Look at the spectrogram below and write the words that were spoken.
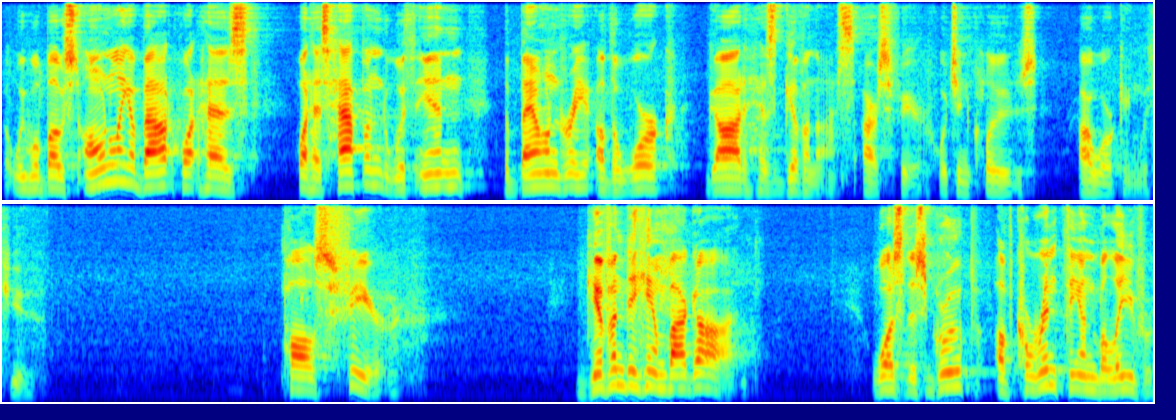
but we will boast only about what has, what has happened within the boundary of the work God has given us, our sphere, which includes our working with you. Paul's fear, given to him by God, was this group of Corinthian believers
